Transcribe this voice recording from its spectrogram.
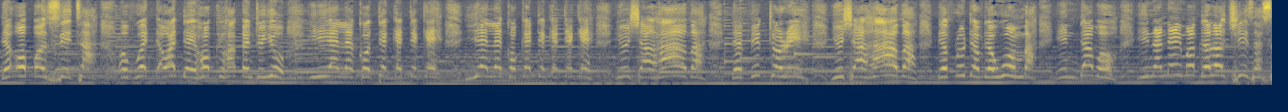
the opposite uh, of what, what they hope to happen to you. You shall have uh, the victory. You shall have uh, the fruit of the womb in double. In the name of the Lord Jesus,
